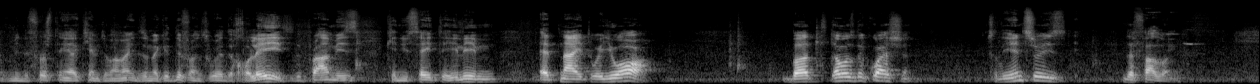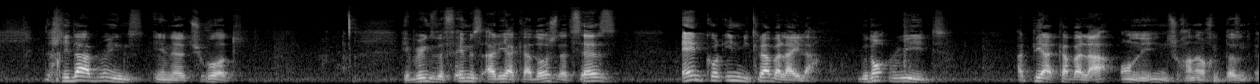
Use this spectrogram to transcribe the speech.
I mean, the first thing that came to my mind doesn't make a difference where the chole is. The problem is, can you say Tehillim at night where you are? But that was the question. So the answer is the following. The Chida brings in a Chuvot, he brings the famous Ari HaKadosh that says, En in mikra balayla. We don't read Al Kabbalah only, in Shulchan Aruch it doesn't, uh,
